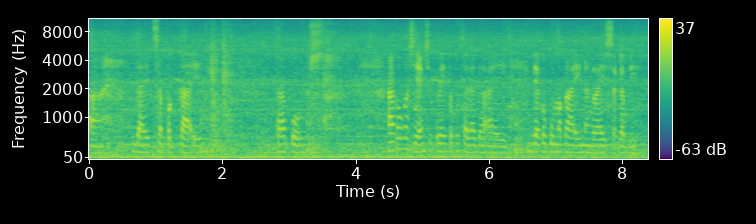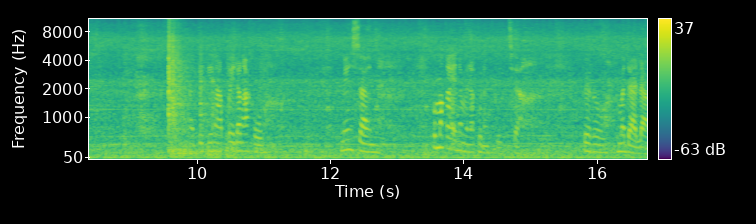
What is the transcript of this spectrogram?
ah, diet sa pagkain. Tapos, ako kasi ang sekreto ko talaga ay hindi ako kumakain ng rice sa gabi nagtitinapay lang ako minsan kumakain naman ako ng pizza. Pero madalang.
